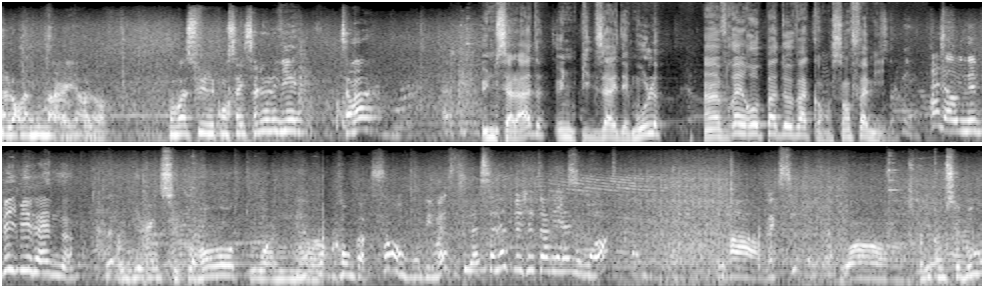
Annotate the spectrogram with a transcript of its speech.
Alors la moule. On va suivre les conseils. Salut Olivier, ça va? Une salade, une pizza et des moules, un vrai repas de vacances en famille. Alors, une baby reine. Olivier Rennes, c'est comment Toi, Nina Bon garçon, on dit merci. La salade végétarienne, moi. Ah, merci. Waouh T'as vu comme c'est beau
